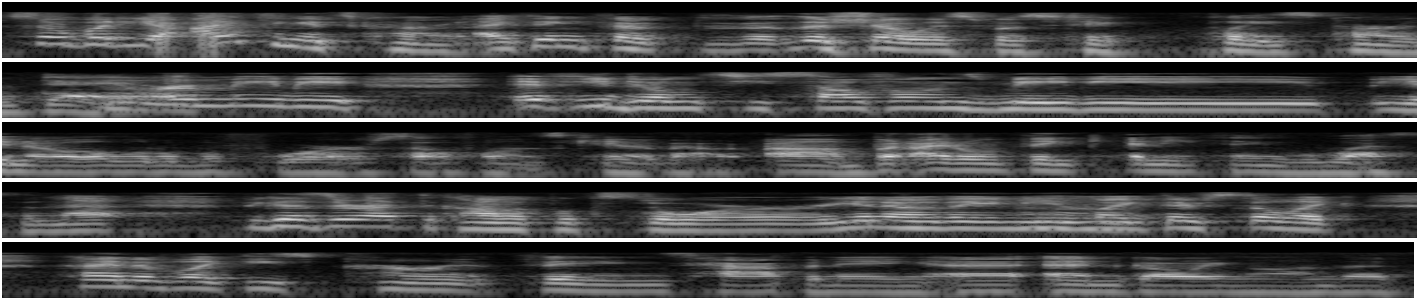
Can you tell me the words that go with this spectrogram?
so, but yeah, I think it's current. I think that the, the show is supposed to take place current day, or maybe if you don't see cell phones, maybe you know a little before cell phones came about. Um, but I don't think anything less than that because they're at the comic book store. You know, they mean like there's still like kind of like these current things happening and, and going on that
